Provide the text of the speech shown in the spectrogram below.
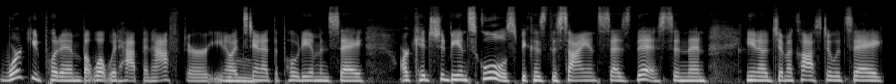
work you'd put in, but what would happen after. You know, I'd stand at the podium and say, "Our kids should be in schools because the science says this," and then you know, Jim Acosta would say.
